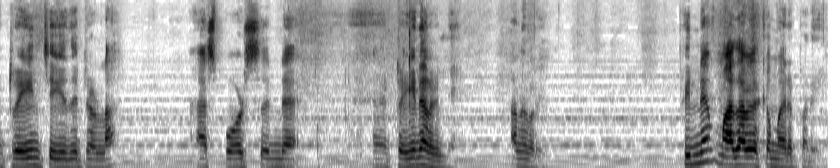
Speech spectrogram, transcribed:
ട്രെയിൻ ചെയ്തിട്ടുള്ള സ്പോർട്സിന്റെ ട്രെയിനറില്ലേ ആണ് പറയും. പിന്നെ മാതാപിതാക്കന്മാരെ പറയും.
